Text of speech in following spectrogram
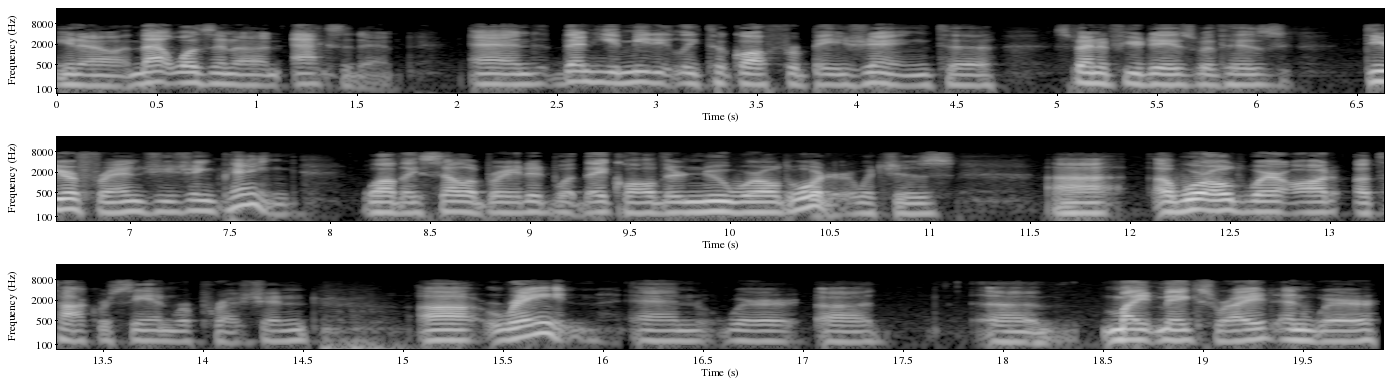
you know, and that wasn't an accident. And then he immediately took off for Beijing to spend a few days with his dear friend Xi Jinping while they celebrated what they call their New World Order, which is uh, a world where autocracy and repression uh, reign and where uh, uh, might makes right and where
